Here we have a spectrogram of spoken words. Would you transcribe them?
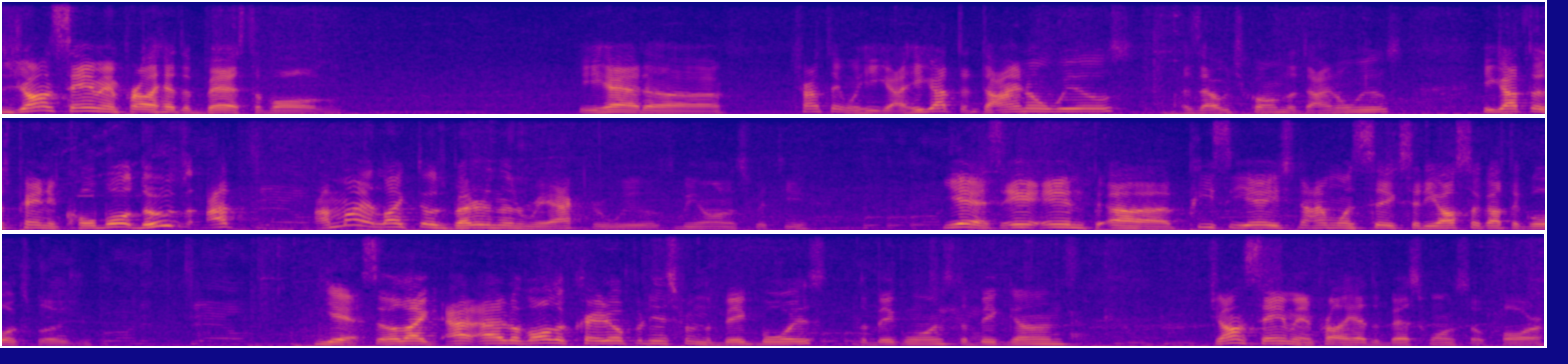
John Sandman probably had the best of all of them. He had, uh, I'm trying to think what he got. He got the Dino wheels. Is that what you call them, the Dino wheels? He got those painted Cobalt. Those, I, I might like those better than Reactor wheels, to be honest with you. Yes, and, and uh, PCH916 said he also got the Goal Explosion. Yeah, so like out, out, of all the crate openings from the big boys, the big ones, the big guns, John Sandman probably had the best one so far.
